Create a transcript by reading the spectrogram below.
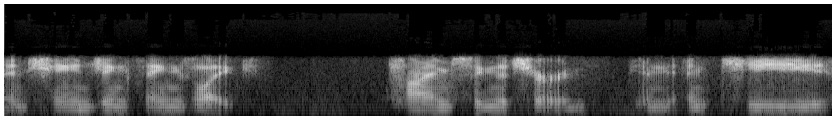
and changing things like time signature and, and key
